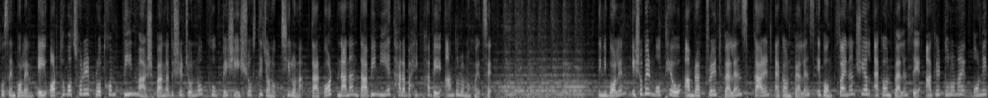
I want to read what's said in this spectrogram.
হোসেন বলেন, এই অর্থ বছরের প্রথম তিন মাস বাংলাদেশের জন্য খুব বেশি স্বস্তিজনক ছিল না। তারপর নানান দাবি নিয়ে ধারাবাহিকভাবে আন্দোলনও হয়েছে। তিনি বলেন, এসবের মধ্যেও আমরা trade balance, current account balance এবং ফাইন্যান্সিয়াল অ্যাকাউন্ট ব্যালেন্সে আগের তুলনায় অনেক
